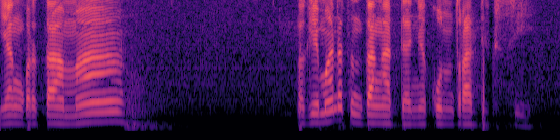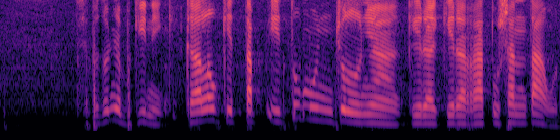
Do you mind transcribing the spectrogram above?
Yang pertama, bagaimana tentang adanya kontradiksi? Sebetulnya begini, kalau kitab itu munculnya kira-kira ratusan tahun,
